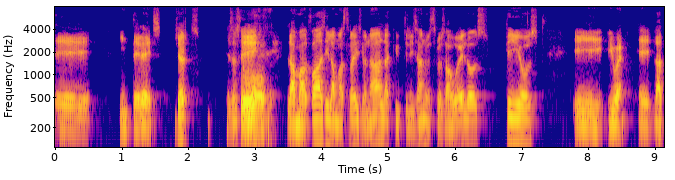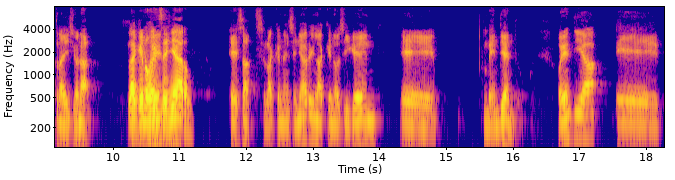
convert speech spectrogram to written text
eh, interés, ¿cierto? Esa es como la más fácil, la más tradicional, la que utilizan nuestros abuelos, tíos y, bueno, eh, la tradicional. La que nos enseñaron. exacto, la que nos enseñaron y la que nos siguen eh, vendiendo. Hoy en día, eh,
